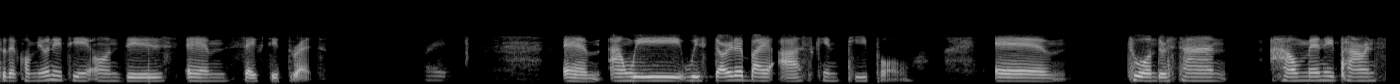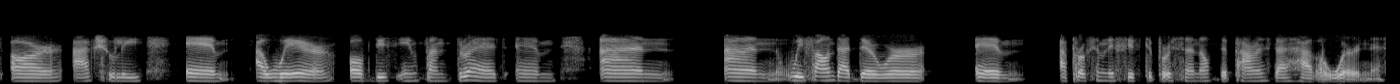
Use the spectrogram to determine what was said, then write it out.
to the community on this um, safety threat. Right. Um, and we we started by asking people um, to understand how many parents are actually um, aware of this infant threat, um, and and we found that there were um, approximately 50% of the parents that have awareness.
